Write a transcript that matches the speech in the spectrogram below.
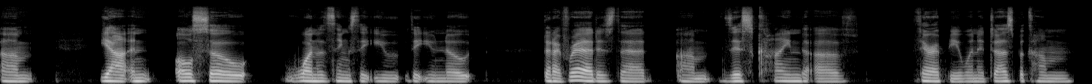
Um, yeah, and also one of the things that you that you note that I've read is that um, this kind of therapy, when it does become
